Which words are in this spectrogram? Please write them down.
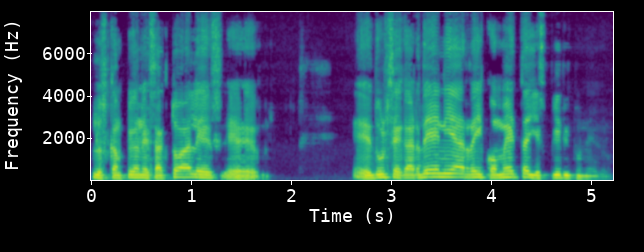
los campeones actuales, eh, eh, Dulce Gardenia, Rey Cometa y Espíritu Negro.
